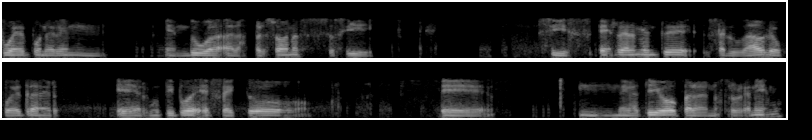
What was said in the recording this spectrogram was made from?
puede poner en, en duda a las personas si, si es realmente saludable o puede traer eh, algún tipo de efecto eh, negativo para nuestro organismo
